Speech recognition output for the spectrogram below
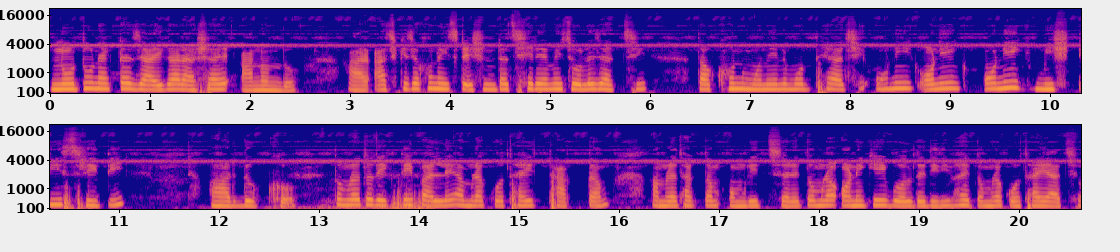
নতুন একটা জায়গার আশায় আনন্দ। আর আজকে যখন এই স্টেশনটা ছেড়ে আমি চলে যাচ্ছি, তখন মনের মধ্যে আছে অনেক অনেক অনেক মিষ্টি স্মৃতি আর দুঃখ। তোমরা তো দেখতেই পারলে আমরা কোথায় থাকতাম। আমরা থাকতাম অমৃতসরে। তোমরা অনেকেই বলতে, দিদিভাই, তোমরা কোথায় আছো?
